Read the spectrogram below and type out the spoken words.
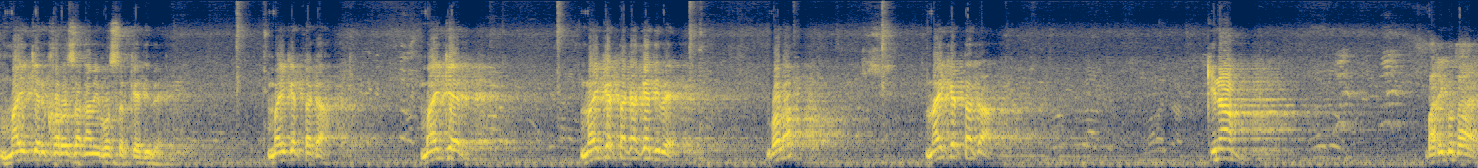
মাইকের খরচ আগামী বছর কে দিবে। মাইকের টাকা, মাইকের মাইকের টাকা কে দিবে? বলো। মাইকের টাকা। কি নাম? বাড়ি কোথায়?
